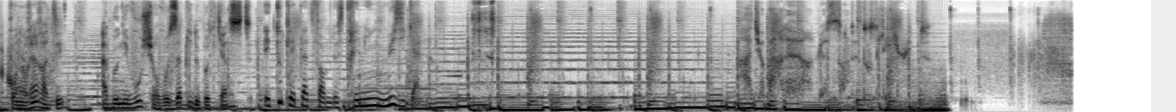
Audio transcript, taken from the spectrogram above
Pour ne rien rater, abonnez-vous sur vos applis de podcast et toutes les plateformes de streaming musical.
